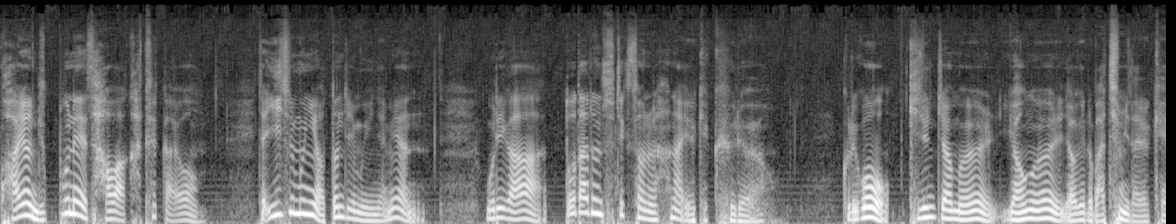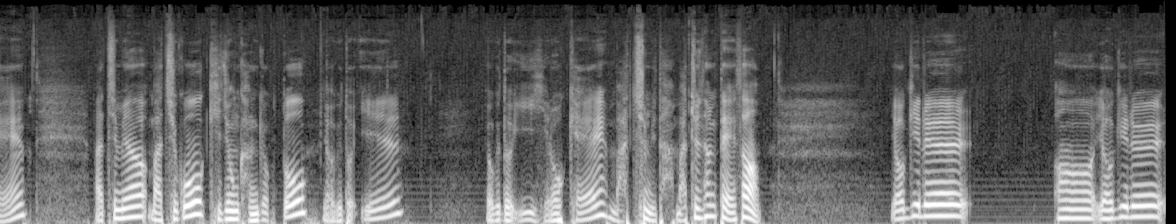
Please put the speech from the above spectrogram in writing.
과연 6분의 4와 같을까요? 자, 이 질문이 어떤 질문이냐면 우리가 또 다른 수직선을 하나 이렇게 그려요. 그리고 기준점을 0을 여기로 맞춥니다. 이렇게 맞추며 맞추고 기준 간격도 여기도 1, 여기도 2 이렇게 맞춥니다. 맞춘 상태에서 여기를 어 여기를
